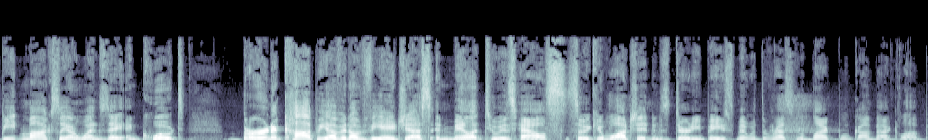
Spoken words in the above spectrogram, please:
beat Moxley on Wednesday, and quote, burn a copy of it on VHS and mail it to his house so he can watch it in his dirty basement with the rest of the Blackpool Combat Club.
